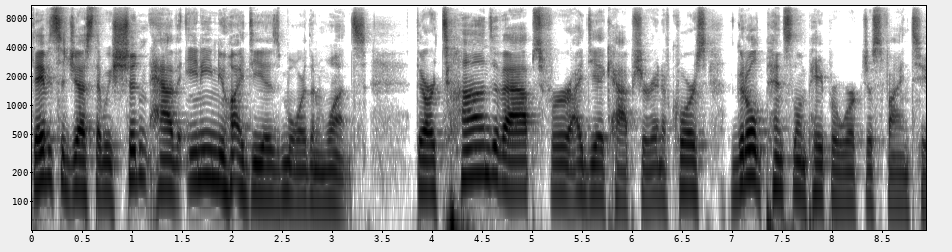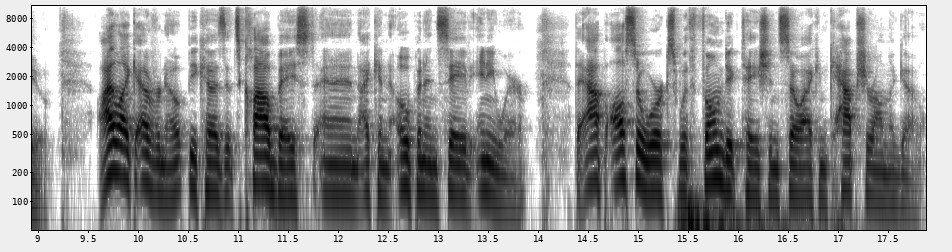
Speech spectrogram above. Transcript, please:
David suggests that we shouldn't have any new ideas more than once. There are tons of apps for idea capture, and of course, good old pencil and paper work just fine too. I like Evernote because it's cloud based and I can open and save anywhere. The app also works with phone dictation so I can capture on the go.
